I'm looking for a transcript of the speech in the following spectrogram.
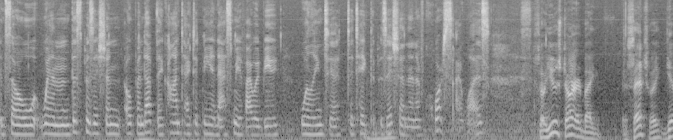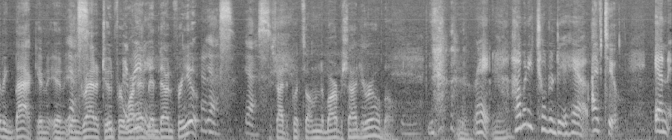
And so when this position opened up, they contacted me and asked me if I would be willing to, to take the position. And of course I was. So you started by essentially giving back in, in, in gratitude for Hey, what had been done for you. Yes, yes. Decided to put something in the bar beside your elbow. Yeah. Right. How many children do you have? I have two. and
